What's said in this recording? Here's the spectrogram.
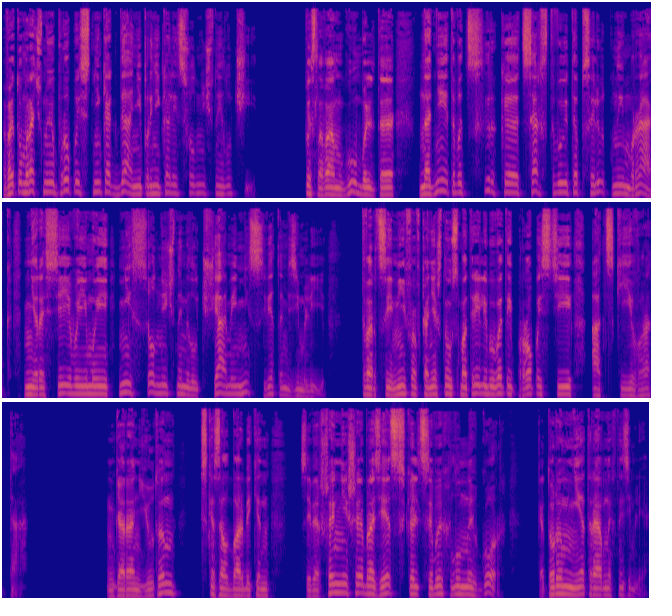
В эту мрачную пропасть никогда не проникали солнечные лучи. По словам Гумбольта, на дне этого цирка царствует абсолютный мрак, не рассеиваемый ни солнечными лучами, ни светом Земли. Творцы мифов, конечно, усмотрели бы в этой пропасти адские врата. «Гора Ньютон», — сказал Барбикин, — «совершеннейший образец кольцевых лунных гор, которым нет равных на Земле.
